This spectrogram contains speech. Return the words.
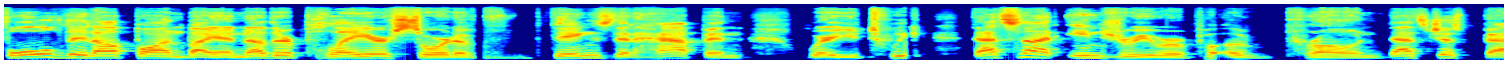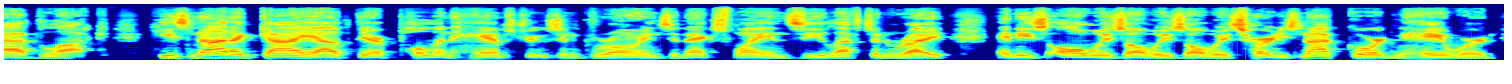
folded up on by another player sort of things that happen where you tweak. That's not injury rep- uh, prone. That's just bad luck. He's not a guy out there pulling hamstrings and groins and X, Y, and Z left and right, and he's always, always, always hurt. He's not Gordon Hayward.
